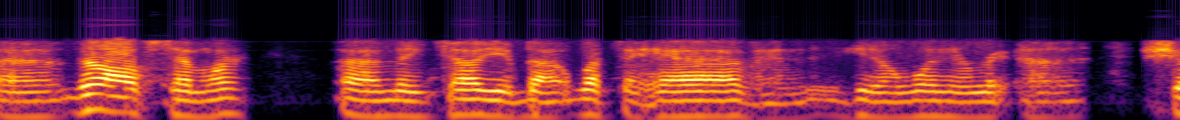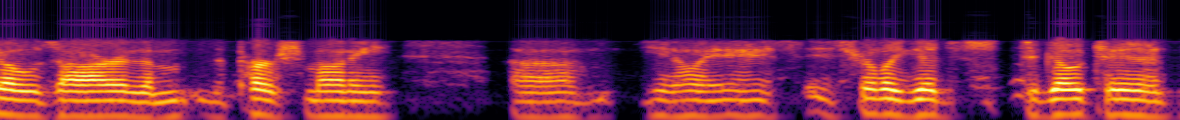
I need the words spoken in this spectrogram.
Uh, they're all similar. Uh, they tell you about what they have and you know when the uh, shows are, the the purse money, Um, you know, it's it's really good to go to and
